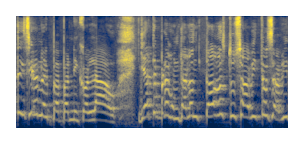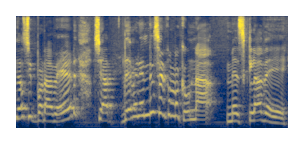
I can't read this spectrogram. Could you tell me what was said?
te hicieron el Papa Nicolau, ya te preguntaron todos tus hábitos sabidos y por haber. O sea, deberían de ser como que una mezcla de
